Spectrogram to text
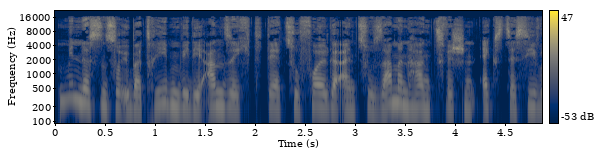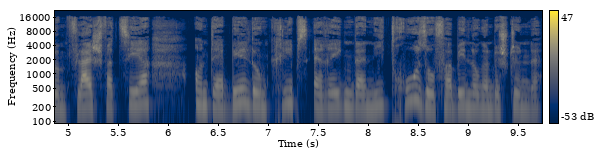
mindestens so übertrieben wie die Ansicht, der zufolge ein Zusammenhang zwischen exzessivem Fleischverzehr und der Bildung krebserregender Nitroso-Verbindungen bestünde.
